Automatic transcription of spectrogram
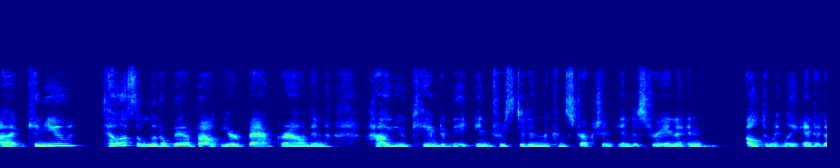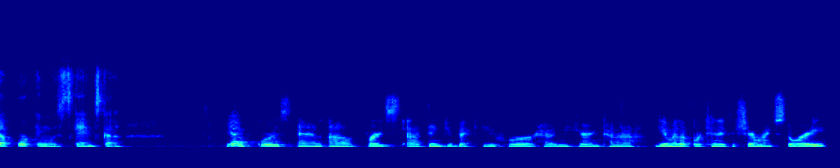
Uh, can you tell us a little bit about your background and how you came to be interested in the construction industry and, and ultimately ended up working with Skanska? Yeah, of course. And uh, first, uh, thank you, Becky, for having me here and kind of giving me the opportunity to share my story,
